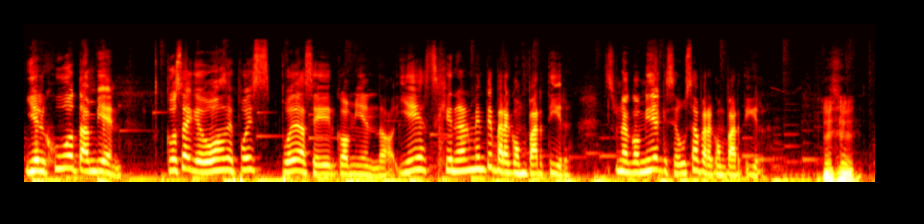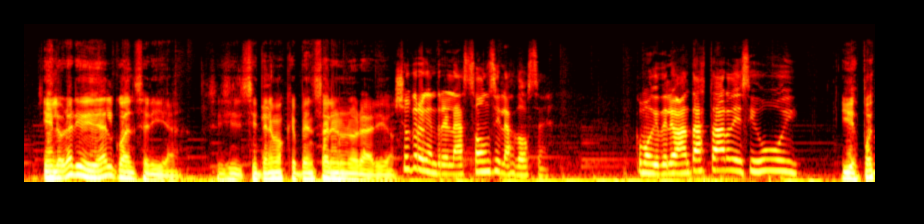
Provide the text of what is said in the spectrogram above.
Y el jugo también. Cosa que vos después puedas seguir comiendo. Y es generalmente para compartir. Es una comida que se usa para compartir. ¿Y el horario ideal cuál sería? Si, tenemos que pensar en un horario. Yo creo que entre las 11 y las 12. Como que te levantás tarde y decís, uy, y después,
